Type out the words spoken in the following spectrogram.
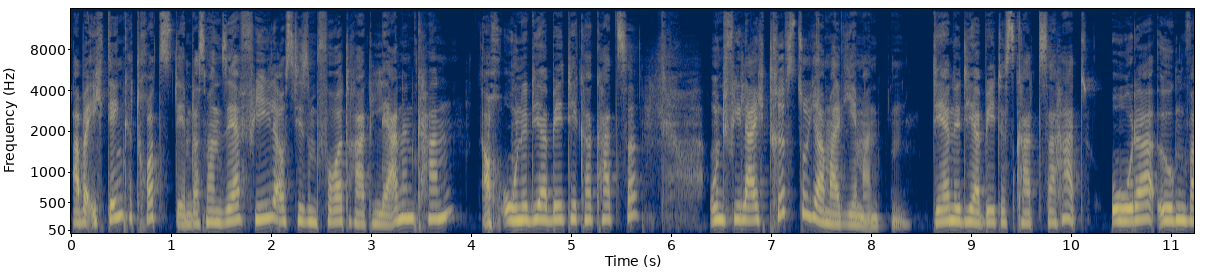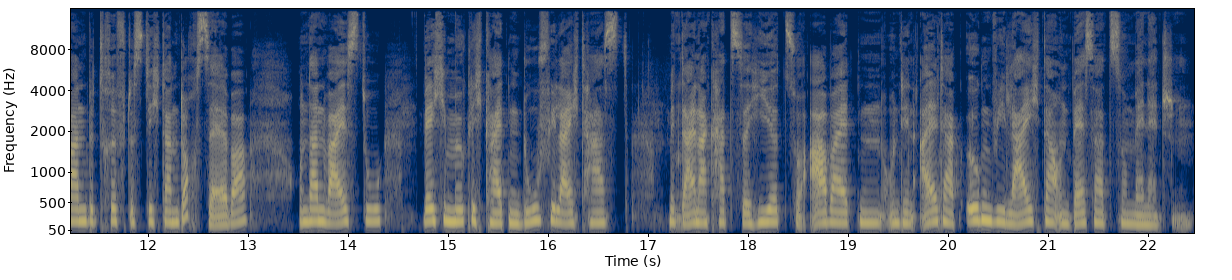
Aber ich denke trotzdem, dass man sehr viel aus diesem Vortrag lernen kann, auch ohne Diabetikerkatze. Und vielleicht triffst du ja mal jemanden, der eine Diabeteskatze hat oder irgendwann betrifft es dich dann doch selber und dann weißt du, welche Möglichkeiten du vielleicht hast, mit deiner Katze hier zu arbeiten und den Alltag irgendwie leichter und besser zu managen.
